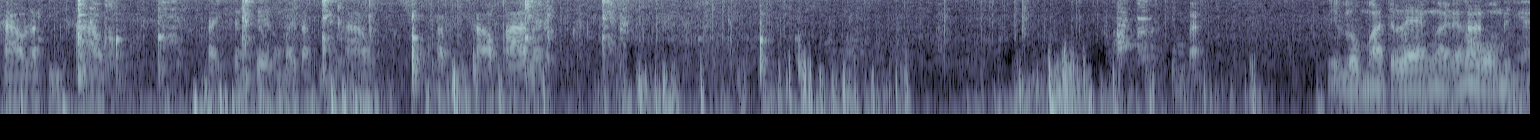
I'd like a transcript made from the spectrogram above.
ข้าวรับกินข้าวใส่ เครื่องเทศลงไปรับกินข้าวรับกินข้าวปลาไหมกินแบบนี่ลมอาจจะแรงหน่อยนะครับผมเป็นไง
